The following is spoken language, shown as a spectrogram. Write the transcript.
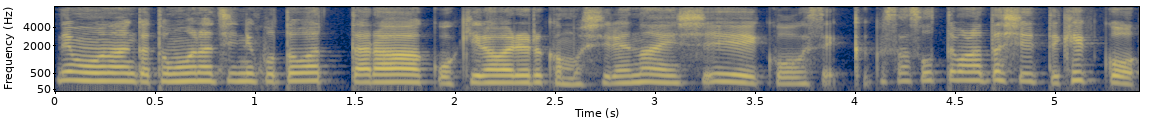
でもなんか友達に断ったらこう嫌われるかもしれないし、こうせっかく誘ってもらったしって結構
